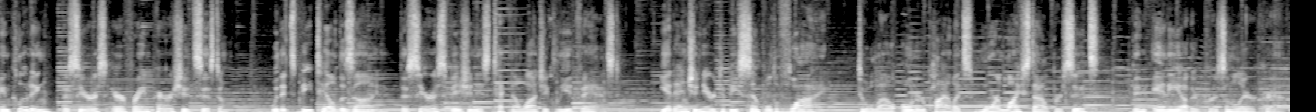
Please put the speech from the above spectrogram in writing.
including the Cirrus airframe parachute system. With its V-tail design, the Cirrus Vision is technologically advanced, yet engineered to be simple to fly, to allow owner pilots more lifestyle pursuits than any other personal aircraft.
